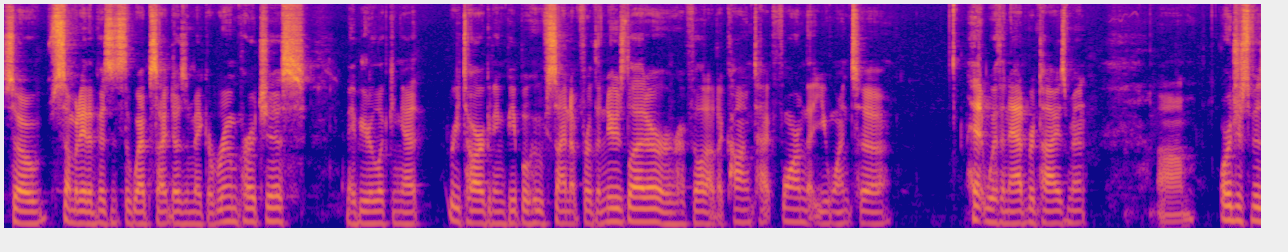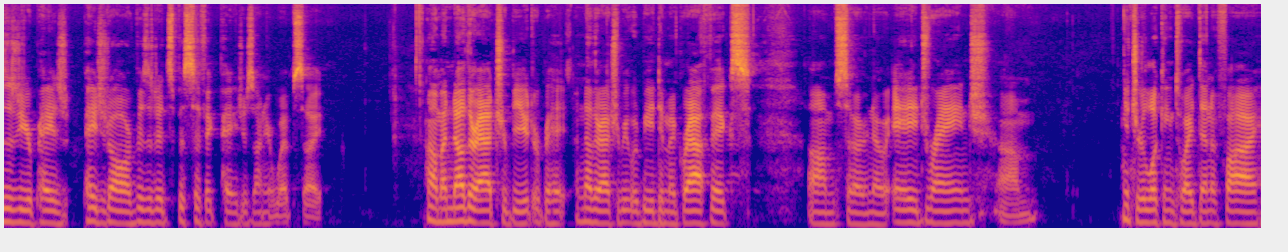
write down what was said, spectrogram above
So somebody that visits the website doesn't make a room purchase. Maybe you're looking at retargeting people who've signed up for the newsletter or have filled out a contact form that you want to hit with an advertisement, um, or just visited your page page at all, or visited specific pages on your website. Um, another attribute or beha- another attribute would be demographics. Um, so, you know, age range um, that you're looking to identify,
